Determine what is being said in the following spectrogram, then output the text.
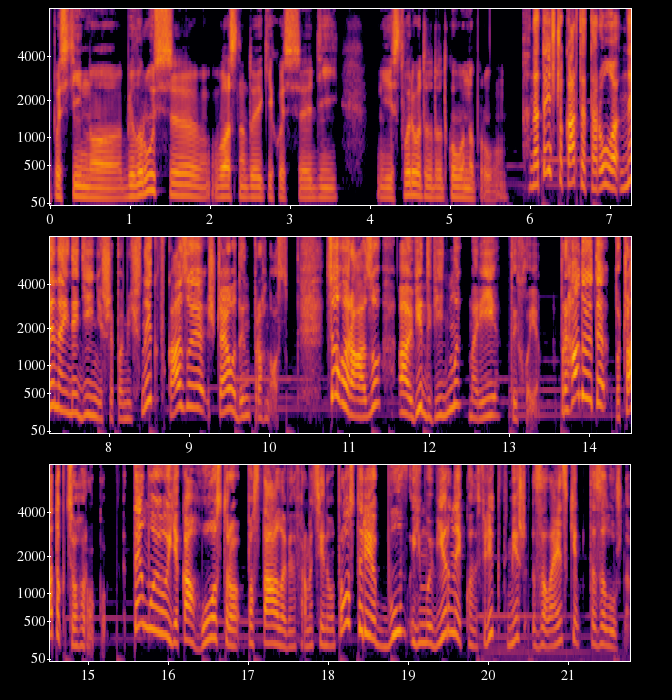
постійно Білорусь е, власне до якихось е, дій і створювати додаткову напругу. На те, що карта Таро не найнадійніший помічник, вказує ще один прогноз. Цього разу від відьми Марії Тихої. Пригадуєте початок цього року. Темою, яка гостро постала в інформаційному просторі, був ймовірний конфлікт між Зеленським та Залужним.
